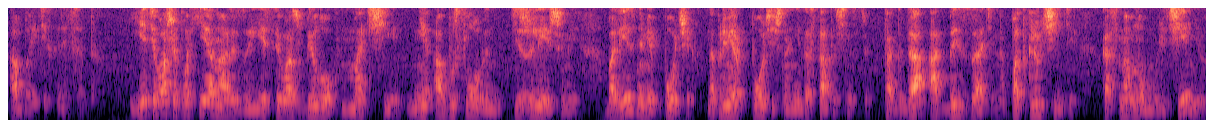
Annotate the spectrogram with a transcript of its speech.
об этих рецептах. Если ваши плохие анализы, если ваш белок в моче не обусловлен тяжелейшими болезнями почек, например, почечной недостаточностью, тогда обязательно подключите к основному лечению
